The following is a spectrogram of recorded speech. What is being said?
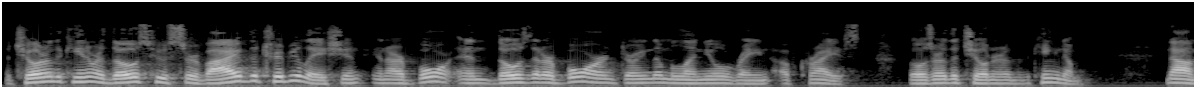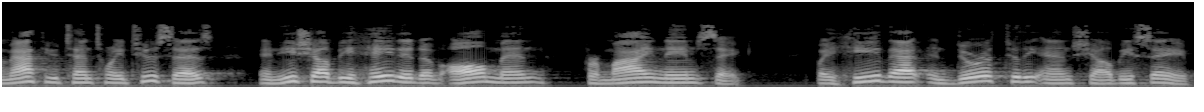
The children of the kingdom are those who survive the tribulation and are born, and those that are born during the millennial reign of Christ. Those are the children of the kingdom. Now, Matthew 10:22 says, "And ye shall be hated of all men for my name's sake, but he that endureth to the end shall be saved."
